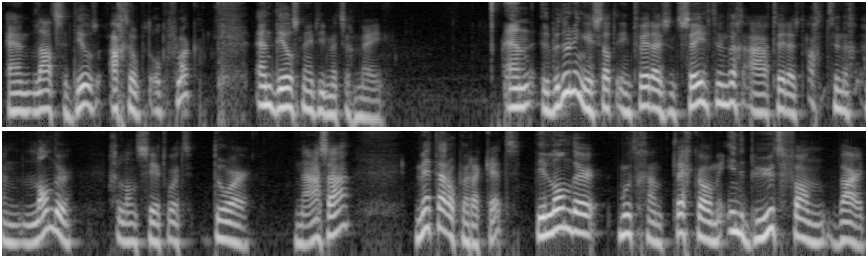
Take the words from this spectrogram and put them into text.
en laat ze deels achter op het oppervlak. En deels neemt hij met zich mee. En de bedoeling is dat in 2027 à 2028 een lander gelanceerd wordt door NASA. Met daarop een raket. Die lander moet gaan terechtkomen in de buurt van waar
